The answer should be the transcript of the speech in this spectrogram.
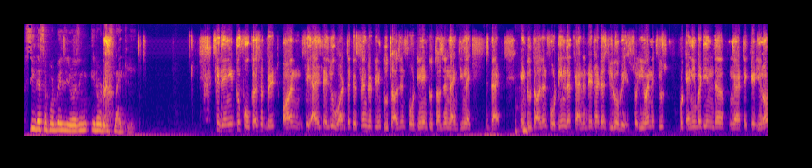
see the support base eroding, eroding slightly. See, they need to focus a bit on. See, I'll tell you what the difference between 2014 and 2019 like is that in 2014 the candidate had a zero base. So even if you put anybody in the uh, ticket, you know,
